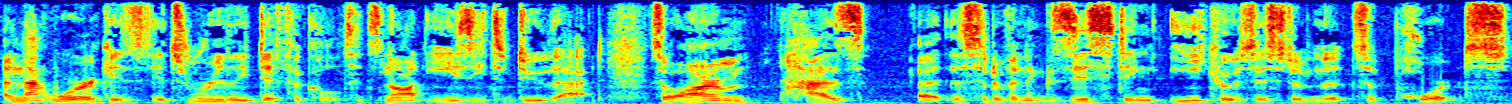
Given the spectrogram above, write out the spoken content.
And that work is it's really difficult. It's not easy to do that. So ARM has Uh, a, sort of an existing ecosystem that supports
